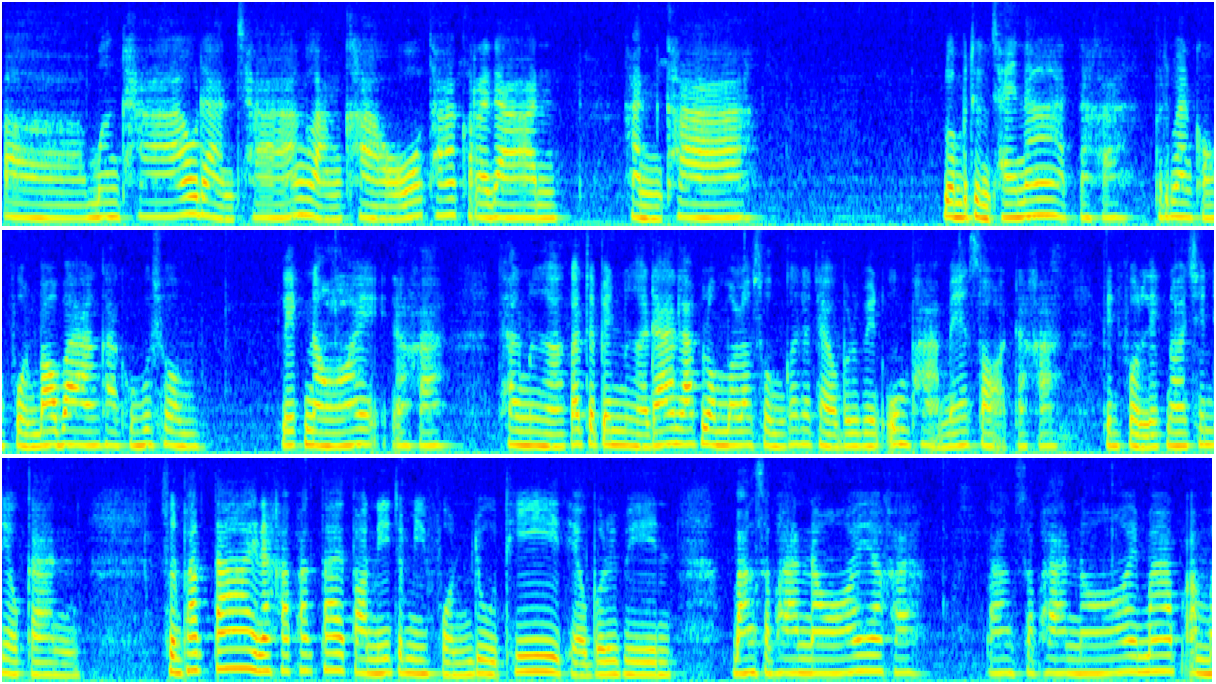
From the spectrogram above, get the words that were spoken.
เเมืองเท้า ด่านช้าง หลังเขา ท่ากระดาน หันคารวมไปถึงชัยนาทนะคะ ปริมาณของฝนเบาบางค่ะ คุณผู้ชมเล็กน้อยนะคะ ทางเหนือก็จะเป็นเหนือด้านรับลมมรสุมก็จะแถวบริเวณอุ้มผาแม่สอดนะคะ เป็นฝนเล็กน้อยเช่นเดียวกัน ส่วนภาคใต้นะคะ ภาคใต้ตอนนี้จะมีฝนอยู่ที่แถวบริเวณ บางสะพานน้อยนะคะ บางสะพานน้อย มาบอม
